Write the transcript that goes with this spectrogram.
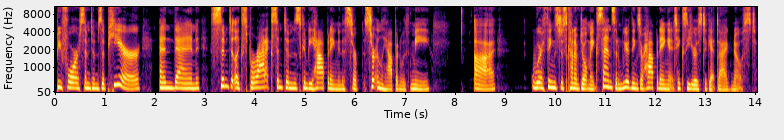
before symptoms appear and then symptom like sporadic symptoms can be happening. I mean this cer- certainly happened with me uh where things just kind of don't make sense and weird things are happening and it takes years to get diagnosed.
